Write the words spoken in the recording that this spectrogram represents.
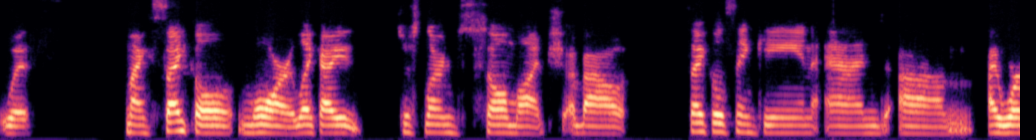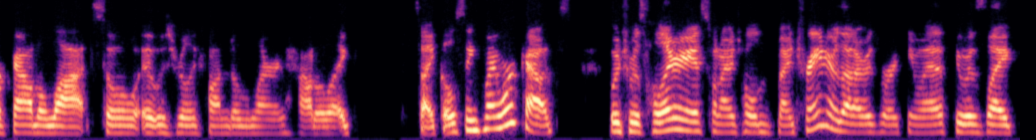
with my cycle more. Like I just learned so much about cycle syncing and um I work out a lot, so it was really fun to learn how to like cycle sync my workouts, which was hilarious when I told my trainer that I was working with. He was like,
